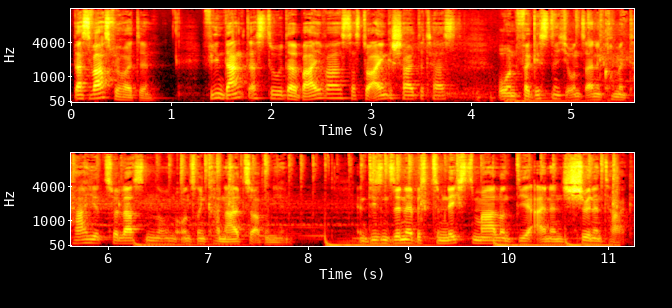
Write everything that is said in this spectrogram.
Das war's für heute. Vielen Dank, dass du dabei warst, dass du eingeschaltet hast und vergiss nicht, uns einen Kommentar hier zu lassen und unseren Kanal zu abonnieren. In diesem Sinne, bis zum nächsten Mal und dir einen schönen Tag.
